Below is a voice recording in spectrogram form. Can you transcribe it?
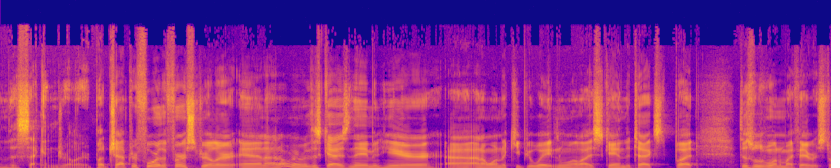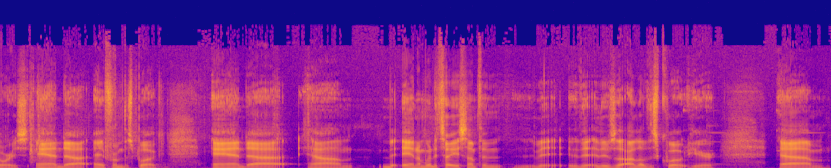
The Second Driller. But chapter four, The First Driller, and I don't remember this guy's name in here. Uh, I don't want to keep you waiting while I scan the text, but this was one of my favorite stories and uh, from this book. And, uh, um, and I'm going to tell you something. There's a, I love this quote here. Um,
